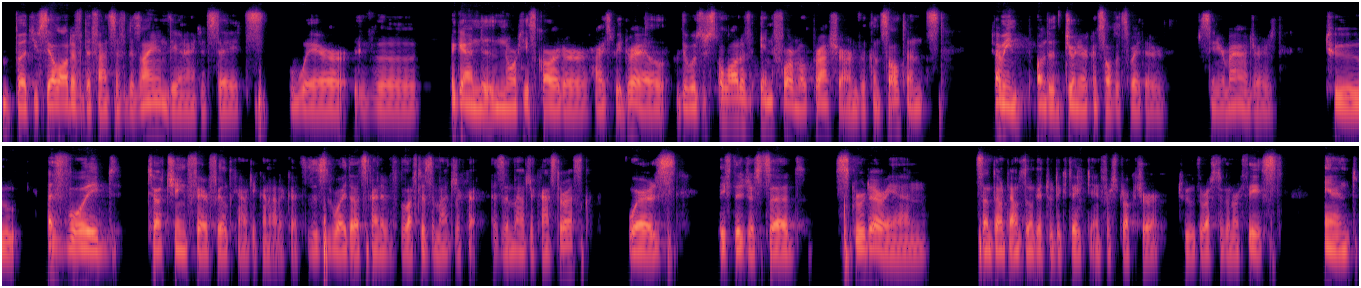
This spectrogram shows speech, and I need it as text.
But you see a lot of defensive design in the United States where the again the Northeast Corridor high speed rail, there was just a lot of informal pressure on the consultants. I mean, on the junior consultants by their senior managers to avoid touching Fairfield County, Connecticut. This is why that's kind of left as a magic as a magic asterisk. Whereas if they just said screw Darien, sundown towns don't get to dictate infrastructure to the rest of the Northeast and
